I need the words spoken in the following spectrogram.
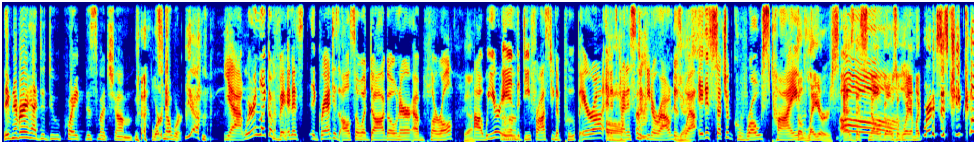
They've never had to do quite this much um Work? snow work. yeah. Yeah, we're in like a va- and it's Grant is also a dog owner, uh, plural. Yeah. uh, we are in the defrosting of poop era, and it's kind of sticking around as Yes. well. It is such a gross time. The layers as the snow goes away. I'm like, where does this keep coming?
